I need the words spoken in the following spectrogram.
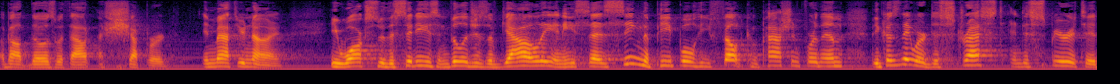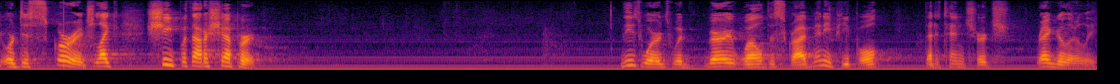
about those without a shepherd? In Matthew 9, he walks through the cities and villages of Galilee and he says, Seeing the people, he felt compassion for them because they were distressed and dispirited or discouraged, like sheep without a shepherd. These words would very well describe many people that attend church regularly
